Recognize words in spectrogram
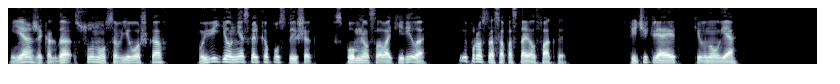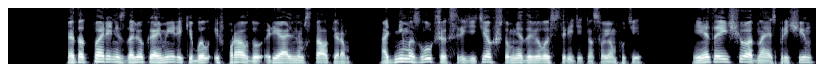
Я же, когда сунулся в его шкаф, увидел несколько пустышек, вспомнил слова Кирилла и просто сопоставил факты. «Впечатляет», — кивнул я. Этот парень из далекой Америки был и вправду реальным сталкером, одним из лучших среди тех, что мне довелось встретить на своем пути. И это еще одна из причин,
